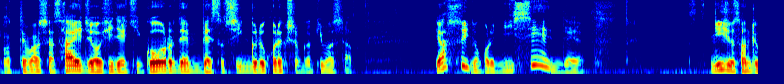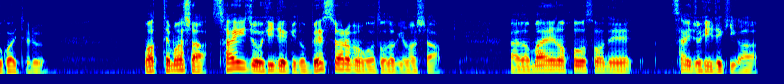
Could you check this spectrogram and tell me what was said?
待ってました。西城秀樹ゴールデンベストシングルコレクションが来ました。安いの？これ2000円で。23曲入ってる。待ってました。西城秀樹のベストアルバムが届きました。あの前の放送で西城秀樹が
